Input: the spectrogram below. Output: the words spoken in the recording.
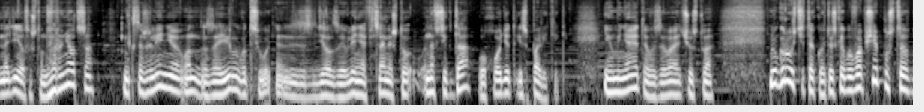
надеялся, что он вернется – и, к сожалению, он заявил, вот сегодня сделал заявление официальное, что навсегда уходит из политики. И у меня это вызывает чувство, ну, грусти такой. То есть, как бы вообще пусто,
